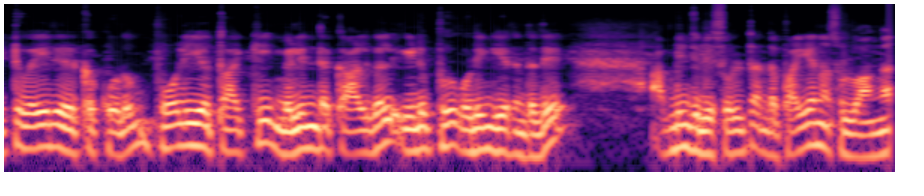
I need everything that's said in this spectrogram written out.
எட்டு வயது இருக்கக்கூடும். போலியோ தாக்கி மெலிந்த கால்கள் இடுப்பு ஒடுங்கியிருந்தது. அப்படின்னு சொல்லி சொல்லிட்டு அந்த பையனை சொல்லுவாங்க.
